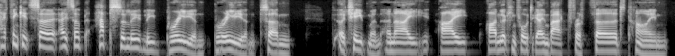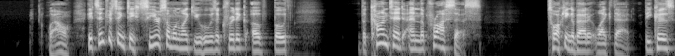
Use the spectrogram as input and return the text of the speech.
I think it's a it's an absolutely brilliant, brilliant um, achievement, and I I I'm looking forward to going back for a third time. Wow, it's interesting to hear someone like you who is a critic of both the content and the process talking about it like that because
